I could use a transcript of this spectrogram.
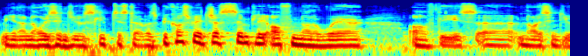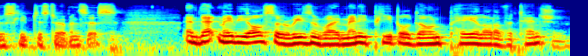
you know, noise-induced sleep disturbance, because we're just simply often not aware of these uh, noise-induced sleep disturbances. And that may be also a reason why many people don't pay a lot of attention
